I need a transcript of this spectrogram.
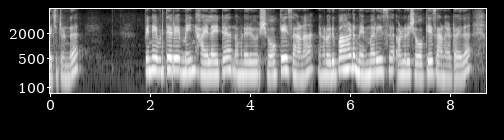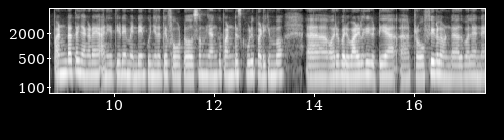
വെച്ചിട്ടുണ്ട്. പിന്നെ ഇവിടുത്തെ ഒരു മെയിൻ ഹൈലൈറ്റ് നമ്മുടെ ഒരു ഷോ കേസാണ് ഞങ്ങളുടെ ഒരുപാട് മെമ്മറീസ് ഉള്ളൊരു ഷോ കേസാണ് കേട്ടോ ഇത്. പണ്ടത്തെ ഞങ്ങളുടെ അനിയത്തിയുടെയും എന്റെയും കുഞ്ഞിലത്തെ ഫോട്ടോസും ഞങ്ങൾക്ക് പണ്ട് സ്കൂളിൽ പഠിക്കുമ്പോൾ ഓരോ പരിപാടികൾക്ക് കിട്ടിയ ട്രോഫികളുണ്ട് അതുപോലെ തന്നെ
